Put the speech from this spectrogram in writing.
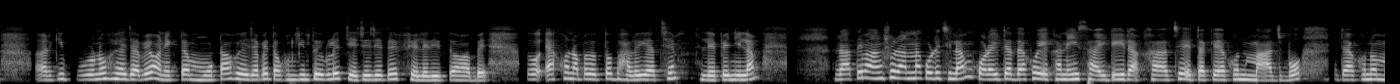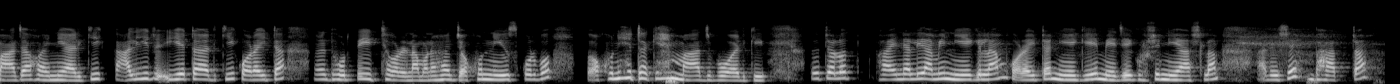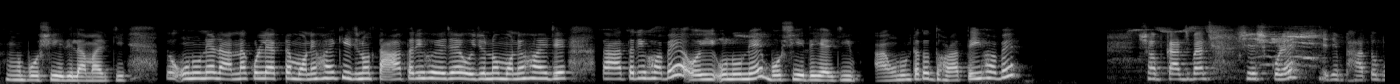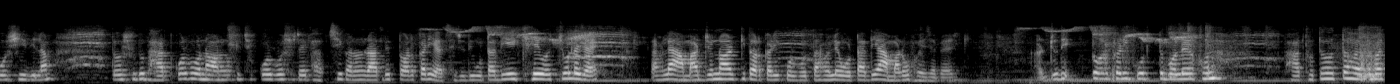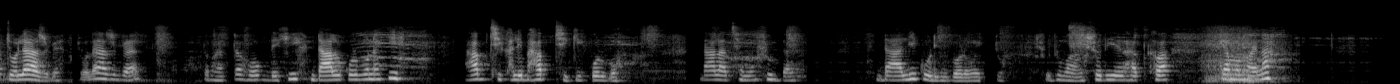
আর কি পুরনো হয়ে যাবে, অনেকটা মোটা হয়ে যাবে, তখন কিন্তু এগুলো চেঁচে চেঁচে ফেলে দিতে হবে। তো এখন আপাতত ভালোই আছে, লেপে নিলাম। রাতে মাংস রান্না করেছিলাম, কড়াইটা দেখো এখানেই সাইডেই রাখা আছে, এটাকে এখন মাজবো। এটা এখনও মাজা হয়নি আর কি, কালির ইয়েটা আর কি, কড়াইটা মানে ধরতে ইচ্ছা করে না, মনে হয় যখন ইউজ করব তখনই এটাকে মাজবো আর কি। তো চলো ফাইনালি আমি নিয়ে গেলাম, কড়াইটা নিয়ে গিয়ে মেজে ঘষে নিয়ে আসলাম, আর এসে ভাতটা বসিয়ে দিলাম আর কি। তো উনুনে রান্না করলে একটা মনে হয় কি যেন তাড়াতাড়ি হয়ে যায়, ওই জন্য মনে হয় যে তাড়াতাড়ি হবে, ওই উনুনে বসিয়ে দিই আর কি। উনুনটা তো ধরাতেই হবে। সব কাজ বাজ শেষ করে এই যে ভাতও বসিয়ে দিলাম। তো শুধু ভাত করব না, অন্য কিছু করব সেটাই ভাবছি, কারণ রাতের তরকারি আছে। যদি ওটা দিয়েই খেয়ে ও চলে যায়, তাহলে আমার জন্য আর কি তরকারি করব? তাহলে ওটা দিয়ে আমারও হয়ে যাবে আর কি। আর যদি তরকারি করতে বলে এখন, ভাত হতে হতে হয়তো বা চলে আসবে। চলে আসবে আর। তো ভাতটা হোক, দেখি ডাল করব নাকি? ভাবছি, খালি ভাবছি কি করব। ডাল আছে, মসুর ডাল। ডালই করি বরং একটু। শুধু মাংস দিয়ে ভাত খাওয়া কেমন হয় না?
